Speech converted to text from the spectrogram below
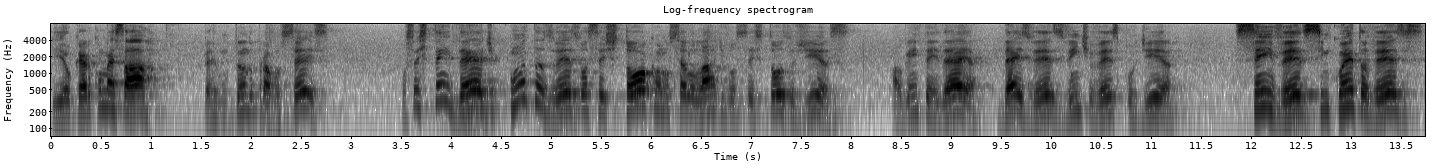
E eu quero começar perguntando para vocês Vocês têm ideia de quantas vezes vocês tocam no celular de vocês todos os dias? Alguém tem ideia? 10 vezes, 20 vezes por dia? 100 vezes, 50 vezes?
